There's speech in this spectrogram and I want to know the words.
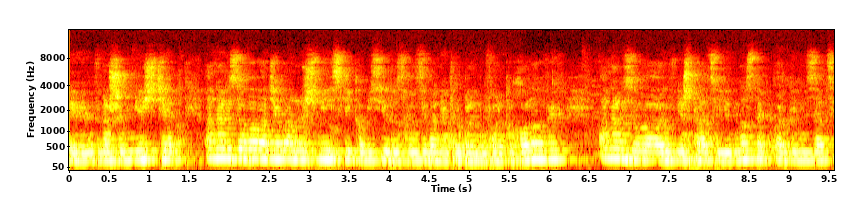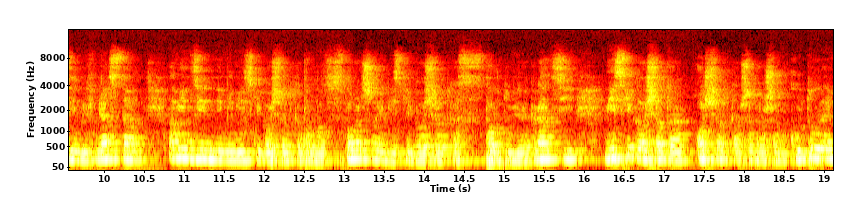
y, w naszym mieście, analizowała działalność Miejskiej Komisji Rozwiązywania Problemów Alkoholowych, analizowała również pracę jednostek organizacyjnych miasta, a m.in. Miejskiego Ośrodka Pomocy Społecznej, Miejskiego Ośrodka Sportu i Rekreacji, Miejskiego Ośrodka, ośrodka przepraszam, Kultury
